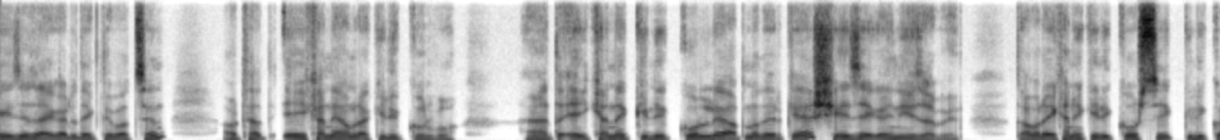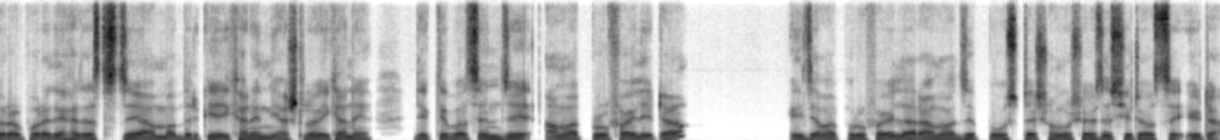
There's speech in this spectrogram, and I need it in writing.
এই যে জায়গাটা দেখতে পাচ্ছেন, অর্থাৎ এইখানে আমরা ক্লিক করব। হ্যাঁ তো এইখানে ক্লিক করলে আপনাদেরকে সেই জায়গায় নিয়ে যাবে। তো আমরা এখানে ক্লিক করছি ক্লিক করার পরে দেখা যাচ্ছে যে আমাদেরকে এখানে নিয়ে আসলো। এখানে দেখতে পাচ্ছেন যে আমার প্রোফাইল এটা এই যে আমার প্রোফাইল আর আমার যে পোস্টটা সমস্যা হয়েছে সেটা হচ্ছে এটা।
